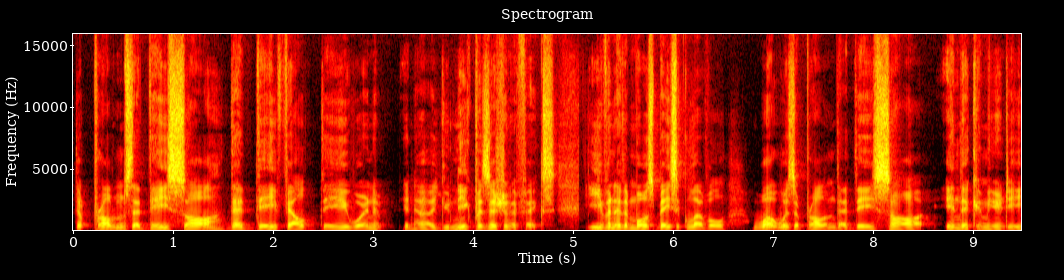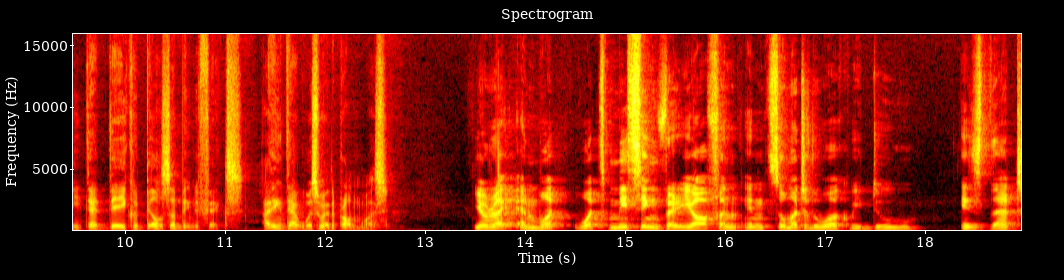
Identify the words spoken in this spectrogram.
the problems that they saw that they felt they were in a in a unique position to fix. Even at the most basic level what was a problem that they saw in the community that they could build something to fix? I think that was where the problem was. You're right. And what what's missing very often in so much of the work we do is that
